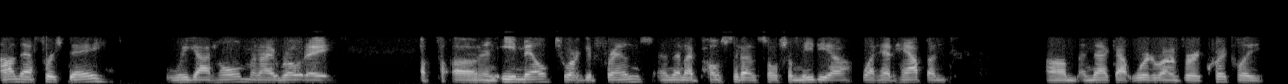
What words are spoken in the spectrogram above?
on that first day, we got home and I wrote a, a uh, an email to our good friends, and then I posted on social media what had happened, um, and that got word around very quickly.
